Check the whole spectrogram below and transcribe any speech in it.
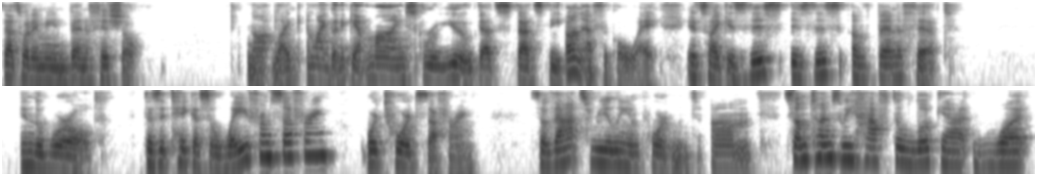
That's what I mean, beneficial. not like am i going to get mine screw you that's that's the unethical way it's like is this is this of benefit in the world does it take us away from suffering or towards suffering so that's really important um, sometimes we have to look at what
